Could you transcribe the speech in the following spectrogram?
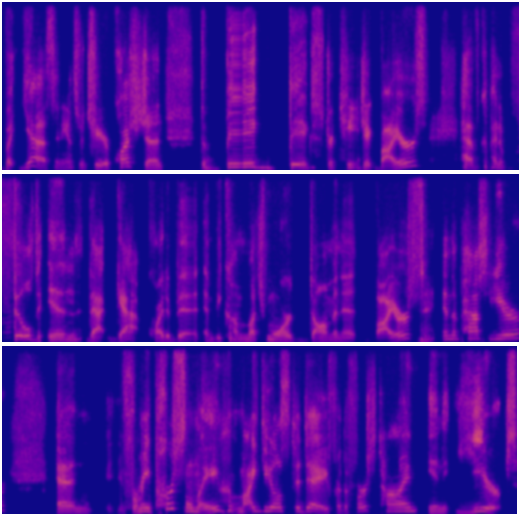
But yes, in answer to your question, the big, big strategic buyers have kind of filled in that gap quite a bit and become much more dominant buyers in the past year. And for me personally, my deals today, for the first time in years,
